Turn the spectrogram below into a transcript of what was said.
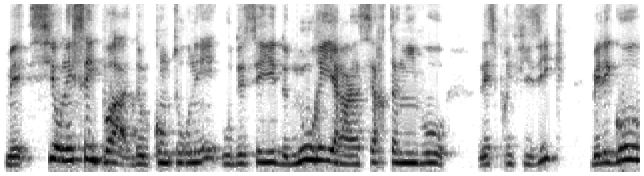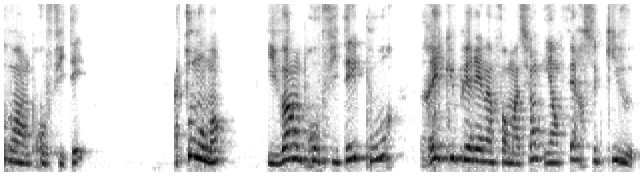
mais si on n'essaye pas de le contourner ou d'essayer de nourrir à un certain niveau l'esprit physique, mais l'ego va en profiter à tout moment. Il va en profiter pour récupérer l'information et en faire ce qu'il veut.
